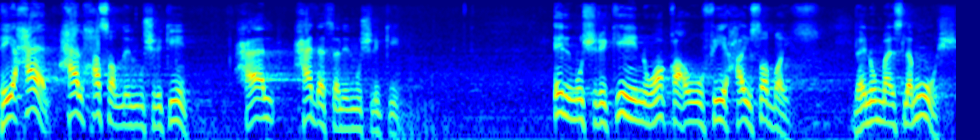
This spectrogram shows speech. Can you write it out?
هي حال حال حصل للمشركين حال حدث للمشركين. المشركين وقعوا في حيص بيص لانهم ما أسلموش.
